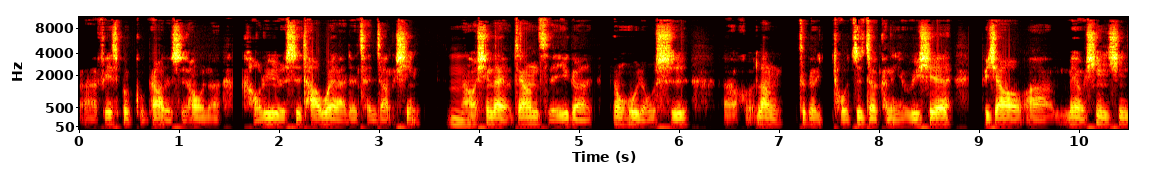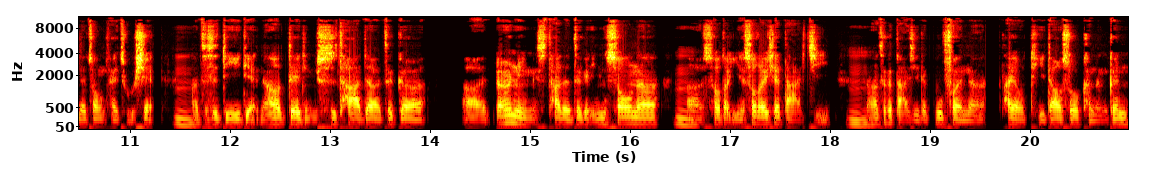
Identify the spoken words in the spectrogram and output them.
呃 Facebook 股票的时候呢，考虑的是它未来的成长性。嗯，然后现在有这样子的一个用户流失，呃，让这个投资者可能有一些比较啊没有信心的状态出现。嗯，啊，这是第一点。然后第二点是它的这个呃 earnings，它的这个营收呢，呃，受到也受到一些打击。嗯，然后这个打击的部分呢，它有提到说可能跟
